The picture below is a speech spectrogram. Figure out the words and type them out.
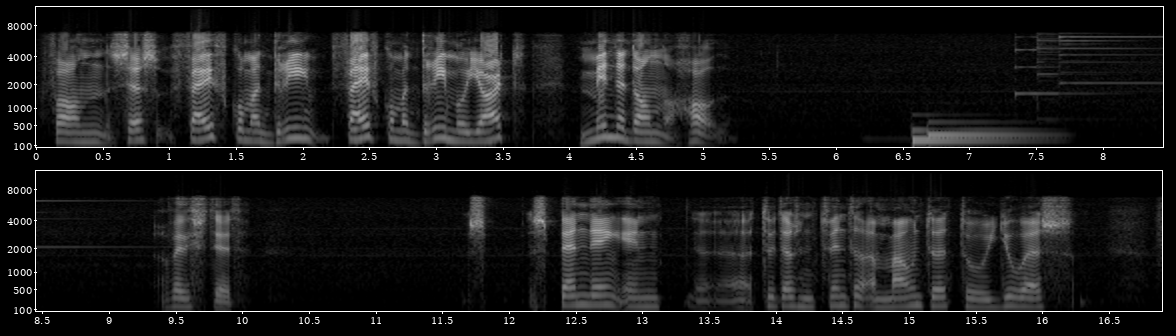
van zes- 5,3 5,3 miljard. Minder dan. Gefeliciteerd. Sp- spending in uh, 2020 amounted to US 5,3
